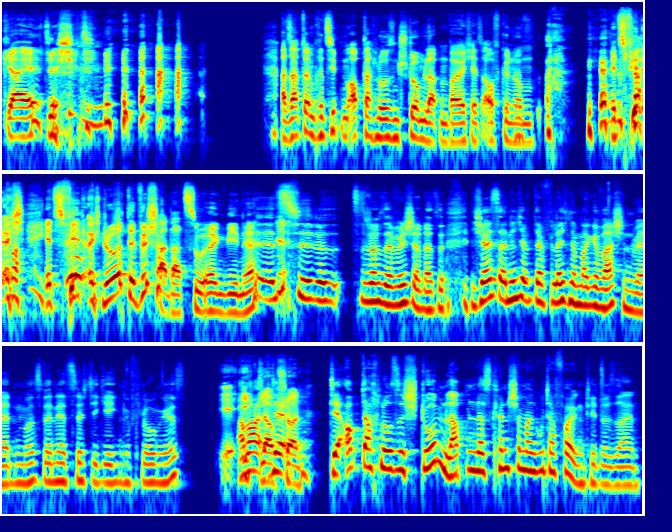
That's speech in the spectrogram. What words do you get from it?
Geil. Der also habt ihr im Prinzip einen obdachlosen Sturmlappen bei euch jetzt aufgenommen. Jetzt fehlt, euch, jetzt fehlt euch nur noch der Wischer dazu irgendwie, ne? Jetzt fehlt uns noch der Wischer dazu. Ich weiß auch nicht, ob der vielleicht nochmal gewaschen werden muss, wenn er jetzt durch die Gegend geflogen ist. Ich glaube schon. Der obdachlose Sturmlappen, das könnte schon mal ein guter Folgentitel sein.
